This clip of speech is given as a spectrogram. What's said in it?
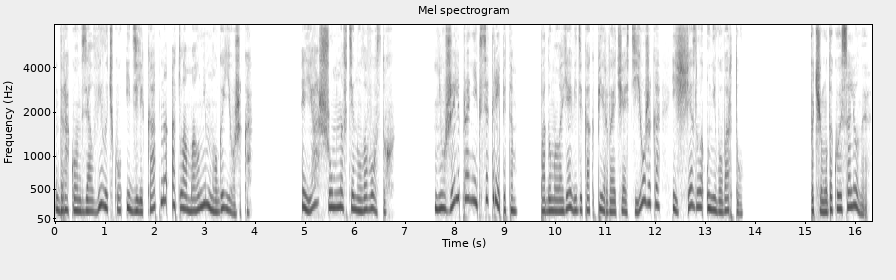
Дракон взял вилочку и деликатно отломал немного ежика. Я шумно втянула воздух. «Неужели проникся трепетом?» — подумала я, видя, как первая часть ежика исчезла у него во рту. «Почему такое соленое?»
